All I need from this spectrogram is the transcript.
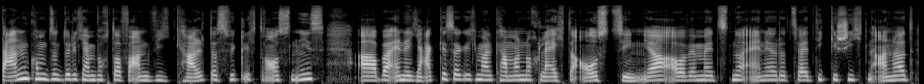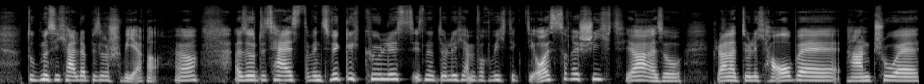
dann kommt es natürlich einfach darauf an, wie kalt das wirklich draußen ist. Aber eine Jacke, sage ich mal, kann man noch leichter ausziehen. Ja, aber wenn man jetzt nur eine oder zwei dicke Schichten anhat, tut man sich halt ein bisschen schwerer. Ja, also das heißt, wenn es wirklich kühl ist, ist natürlich einfach wichtig die äußere Schicht. Ja, also klar natürlich Haube, Handschuhe,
